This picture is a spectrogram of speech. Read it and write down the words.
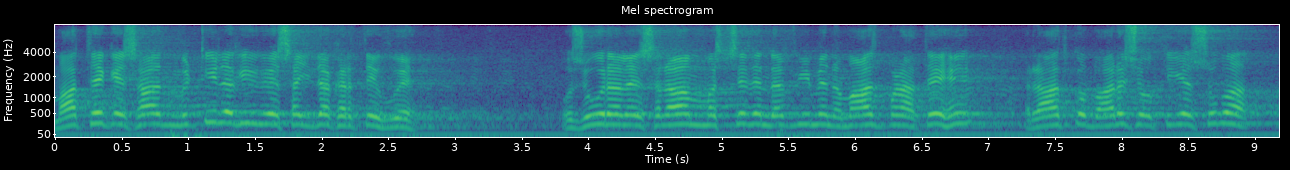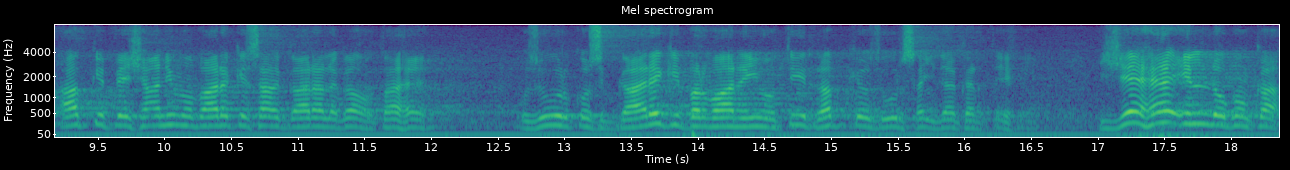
ماتھے کے ساتھ مٹی لگی ہوئے سجدہ کرتے ہوئے۔ حضور علیہ السلام مسجد نبوی میں نماز پڑھاتے ہیں، رات کو بارش ہوتی ہے، صبح آپ کی پیشانی مبارک کے ساتھ گارا لگا ہوتا ہے۔ حضور کو اس گارے کی پرواہ نہیں ہوتی، رب کے حضور سجدہ کرتے ہیں۔ یہ ہے ان لوگوں کا۔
